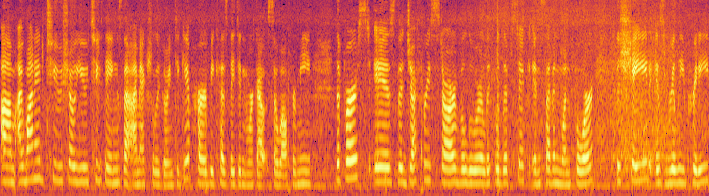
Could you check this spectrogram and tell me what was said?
Um, I wanted to show you two things that I'm actually going to give her because they didn't work out so well for me. The first is the Jeffree Star Velour Liquid Lipstick in 714. The shade is really pretty,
